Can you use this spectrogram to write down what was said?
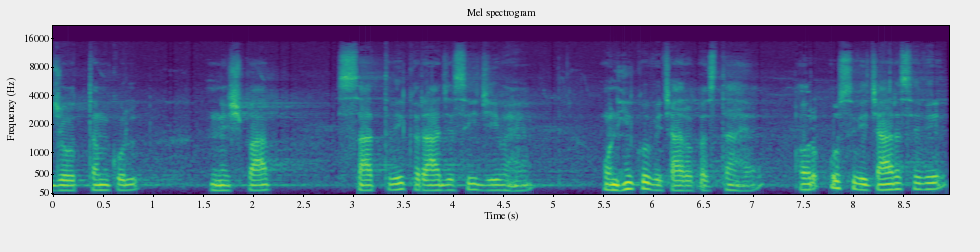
जो उत्तम कुल, निष्पाप, सात्विक, राजसी जीव हैं, उन्हीं को विचार उपजता है और उस विचार से वे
